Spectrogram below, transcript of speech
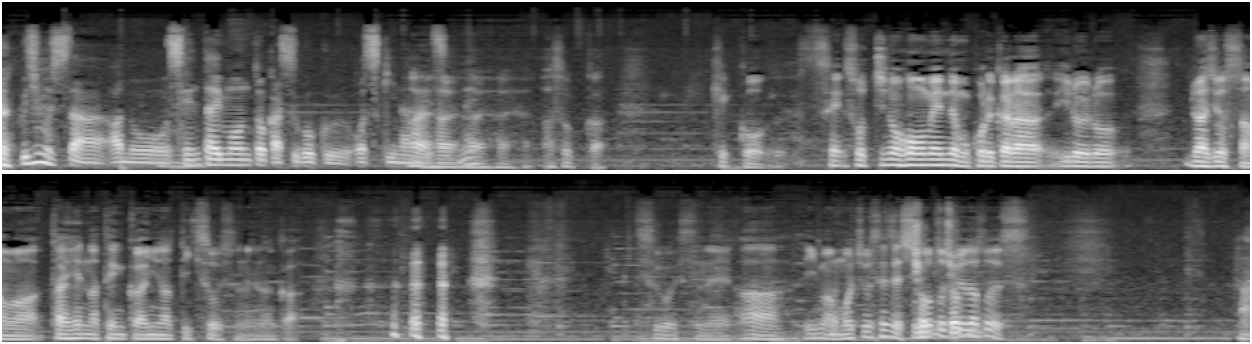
う？藤本さんあの戦隊もんとかすごくお好きなんですよね。はいはいはいはいあそっか。結構せそっちの方面でもこれからいろいろラジオスさんは大変な展開になっていきそうですねなんか。すごいですね。ああ今もちろん先生仕事中だそうです。あほ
